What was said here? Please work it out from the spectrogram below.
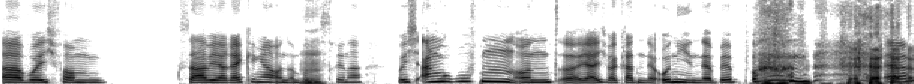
äh, wo ich vom Xavier Reckinger und dem mhm. Bundestrainer wurde ich angerufen und äh, ja, ich war gerade in der Uni in der Bib und ähm,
